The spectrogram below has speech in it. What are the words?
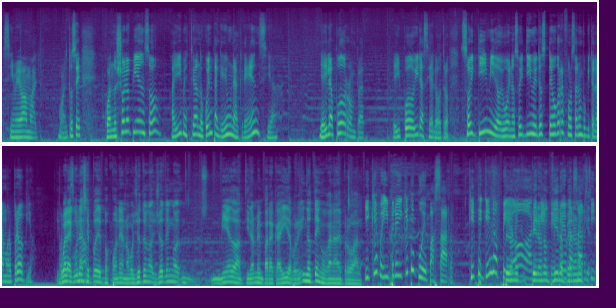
Si me va mal. Bueno, entonces, cuando yo lo pienso, ahí me estoy dando cuenta que es una creencia. Y ahí la puedo romper. Y ahí puedo ir hacia el otro. Soy tímido y bueno, soy tímido, entonces tengo que reforzar un poquito el amor propio. Igual Porque si alguna no- se puede posponer, ¿no? Porque yo tengo, yo tengo miedo a tirarme en paracaídas porque, y no tengo ganas de probar. ¿Y qué, y, pero, ¿y qué te puede pasar? ¿Qué, te, qué es lo peor Pero no, pero que no te quiero, puede pero no, pasar qui- si,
